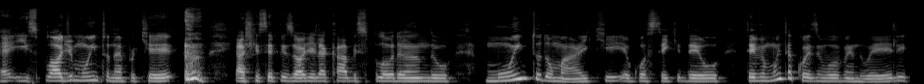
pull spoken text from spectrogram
É, e explode muito, né? Porque acho que esse episódio ele acaba explorando muito do Mike. Eu gostei que deu. Teve muita coisa envolvendo ele.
